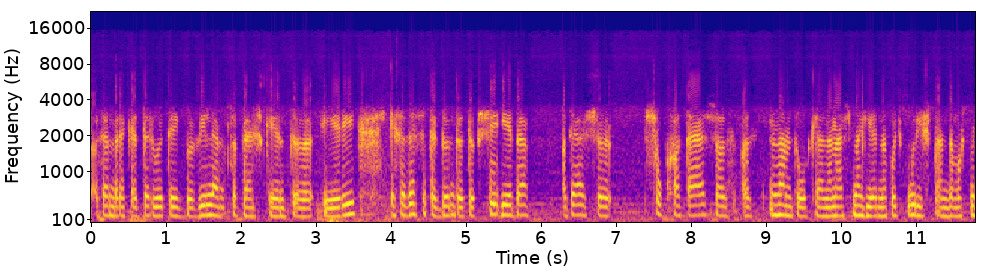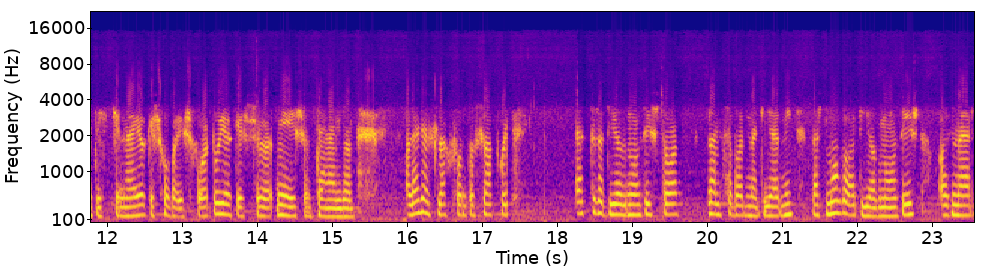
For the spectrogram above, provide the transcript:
az embereket derültékből villámcsapásként éri, és az esetek döntő többségében az első sok hatás az, az nem túl kellemes, megérnek, hogy úristen, de most mit is csináljak, és hova is forduljak, és mi is a teendőm. A leges legfontosabb, hogy ettől a diagnózistól nem szabad megijedni, mert maga a diagnózis az már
